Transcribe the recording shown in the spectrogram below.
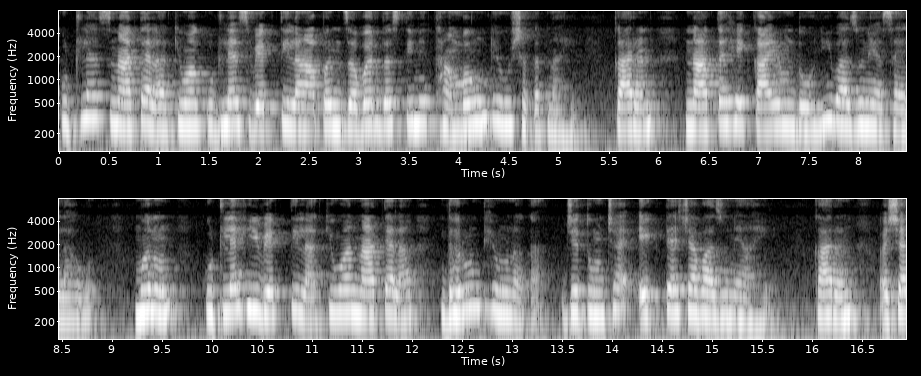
कुठल्याच नात्याला किंवा कुठल्याच व्यक्तीला आपण जबरदस्तीने थांबवून ठेवू शकत नाही. कारण नातं हे कायम दोन्ही बाजूने असायला हवं. म्हणून कुठल्याही व्यक्तीला किंवा नात्याला धरून ठेवू नका जे तुमच्या एकट्याच्या बाजूने आहे. कारण अशा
